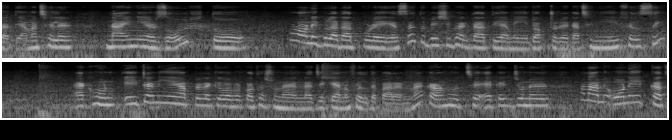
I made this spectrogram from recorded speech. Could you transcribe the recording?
দাঁতে আমার ছেলের নাইন ইয়ার্স ওল্ড তো ওর অনেকগুলো দাঁত পড়ে গেছে, তো বেশিরভাগ দাঁতই আমি ডক্টরের কাছে নিয়েই ফেলছি। এখন এইটা নিয়ে আপনারা কেউ আবার কথা শোনায় না যে কেন ফেলতে পারেন না। কারণ হচ্ছে এক একজনের মানে আমি অনেক কাজ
